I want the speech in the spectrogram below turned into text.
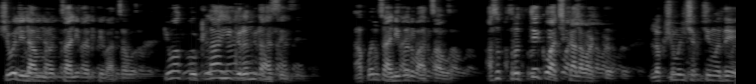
शिवलीलामृत चालीवरती वाचावं किंवा कुठलाही ग्रंथ असेल आपण चालीवर वाचावं. असं प्रत्येक वाचकाला वाटतं. लक्ष्मण शक्तीमध्ये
